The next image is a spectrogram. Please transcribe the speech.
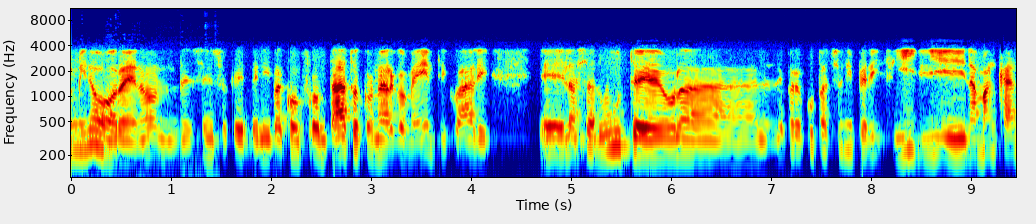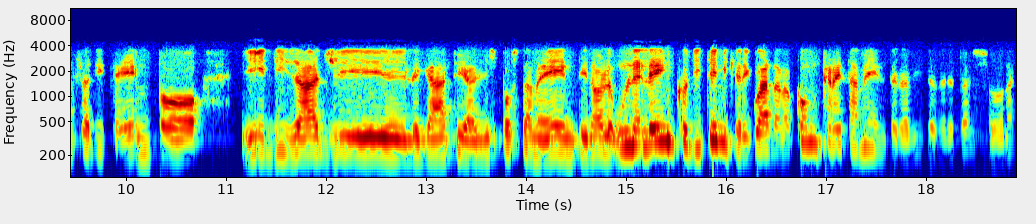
peso minore, no? nel senso che veniva confrontato con argomenti quali eh, la salute o la, le preoccupazioni per i figli, la mancanza di tempo, i disagi legati agli spostamenti, no? un elenco di temi che riguardano concretamente la vita delle persone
